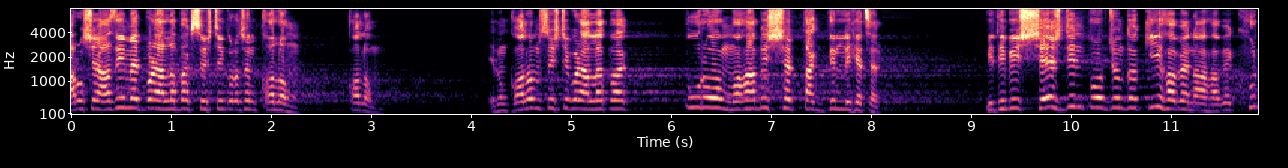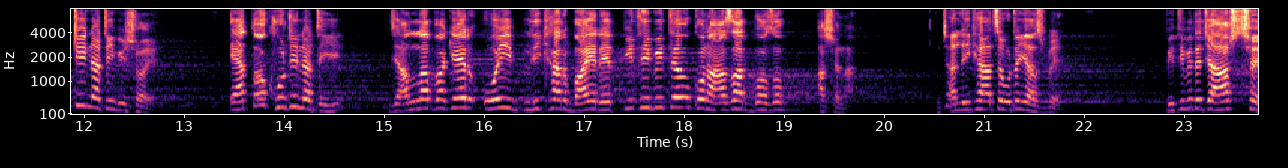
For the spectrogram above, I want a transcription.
আরও সে আজিমের পরে আল্লাপাক সৃষ্টি করেছেন কলম কলম। এবং কলম সৃষ্টি করে আল্লাপাক পুরো মহাবিশ্বের তাকদিল লিখেছেন। পৃথিবীর শেষ দিন পর্যন্ত কি হবে না হবে খুঁটিনাটি বিষয়ে। এত খুঁটিনাটি যে আল্লাহ পাকের ওই লিখার বাইরে পৃথিবীতেও কোনো আজাব গজব আসে না। যা লিখা আছে ওটাই আসবে। পৃথিবীতে যা আসছে,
